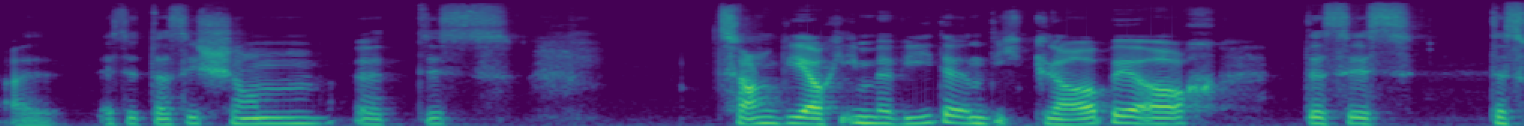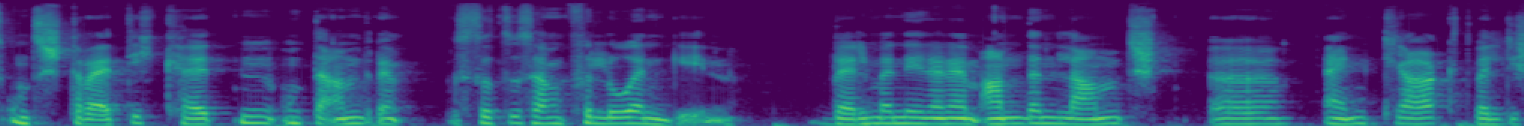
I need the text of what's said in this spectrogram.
Also das ist schon, das sagen wir auch immer wieder. Und ich glaube auch, dass es, dass uns Streitigkeiten unter anderem sozusagen verloren gehen weil man in einem anderen Land äh, einklagt, weil die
